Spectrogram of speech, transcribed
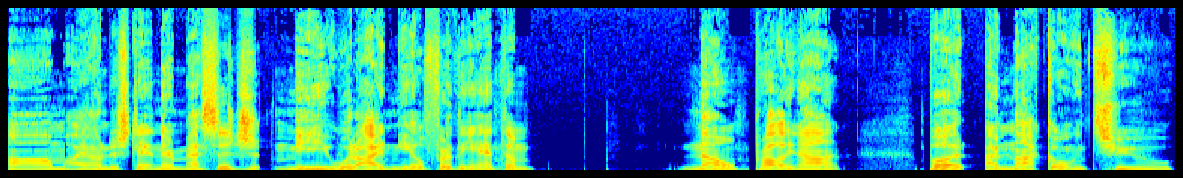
Um, I understand their message. Me, would I kneel for the anthem? No, probably not. But I'm not going to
